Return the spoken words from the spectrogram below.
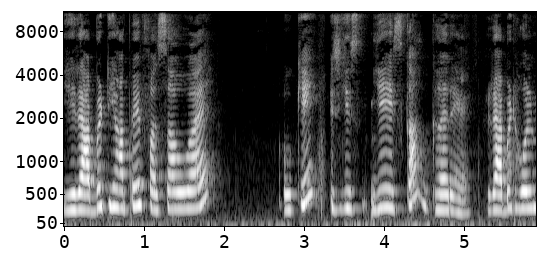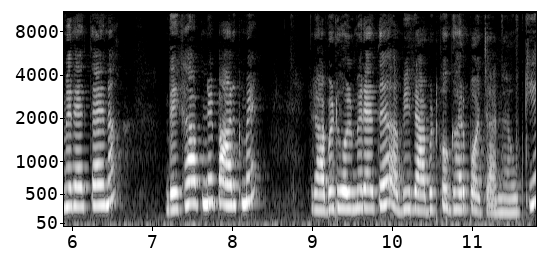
ये रैबिट यहाँ पे फंसा हुआ है। ओके इस, ये इसका घर है। रैबिट होल में रहता है ना? देखा आपने पार्क में? रैबिट होल में रहता है। अभी रैबिट को घर पहुंचाना है ओके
